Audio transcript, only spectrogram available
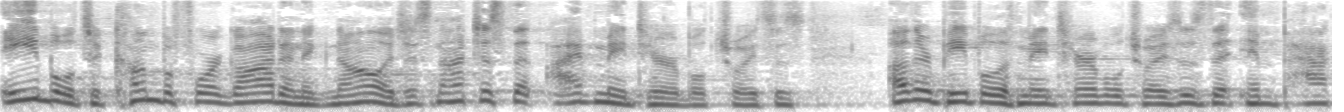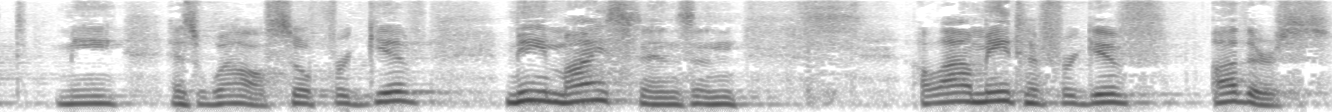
able to come before God and acknowledge it's not just that I've made terrible choices, other people have made terrible choices that impact me as well. So forgive me my sins and allow me to forgive others.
